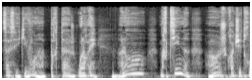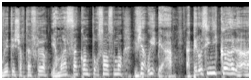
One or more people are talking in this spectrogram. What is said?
Ça, ça équivaut à un partage. Ou alors, hé, allô, Martine? Oh, je crois que j'ai trouvé tes shorts à fleurs. Il y a moins 50% en ce moment. Viens, oui, mais ah, appelle aussi Nicole. Hein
